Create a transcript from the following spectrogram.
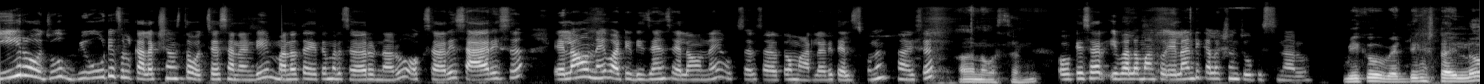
ఈ రోజు బ్యూటిఫుల్ కలెక్షన్స్తో వచ్చేసానండి. మనతో అయితే మరి సార్ ఉన్నారు. ఒకసారి శారీస్ ఎలా ఉన్నాయి? వాటి డిజైన్స్ ఎలా ఉన్నాయి? ఒకసారి సార్తో మాట్లాడి తెలుసుకుందాం. హాయ్ సార్ నమస్తే అండి. ఓకే సార్ ఇవాళ మాకు ఎలాంటి కలెక్షన్ చూపిస్తున్నారు? మీకు వెడ్డింగ్ స్టైల్లో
